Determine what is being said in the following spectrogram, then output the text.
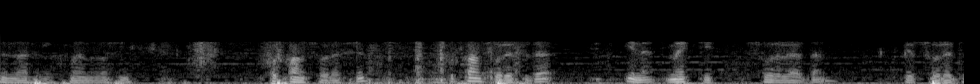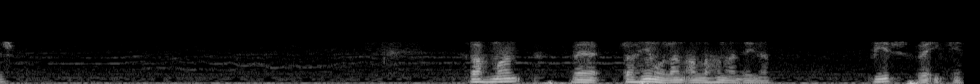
Bismillahirrahmanirrahim. Furkan suresi. Furkan suresi de yine Mekki surelerden bir suredir. Rahman ve Rahim olan Allah'ın adıyla. 1 ve 2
